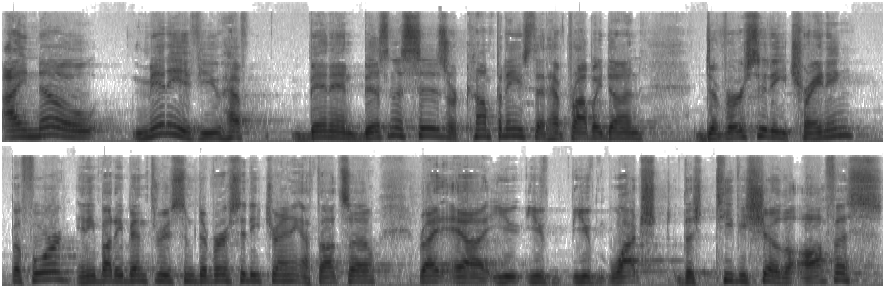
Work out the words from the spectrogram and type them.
I know many of you have been in businesses or companies that have probably done diversity training before? Anybody been through some diversity training? I thought so, right? Uh, you, you've, you've watched the TV show The Office.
